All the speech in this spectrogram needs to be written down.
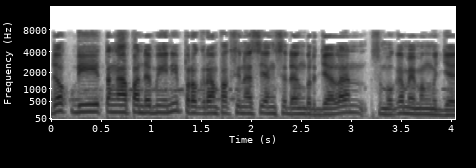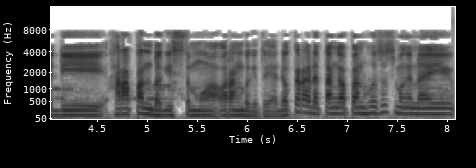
Dok, di tengah pandemi ini program vaksinasi yang sedang berjalan semoga memang menjadi harapan bagi semua orang begitu ya. Dokter ada tanggapan khusus mengenai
